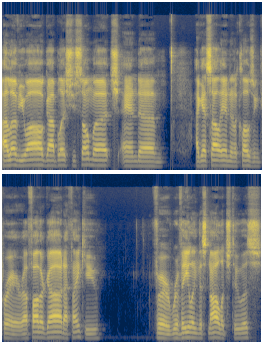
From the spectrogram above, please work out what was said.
I love you all. God bless you so much. And um, I guess I'll end in a closing prayer. Uh, Father God, I thank you for revealing this knowledge to us,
